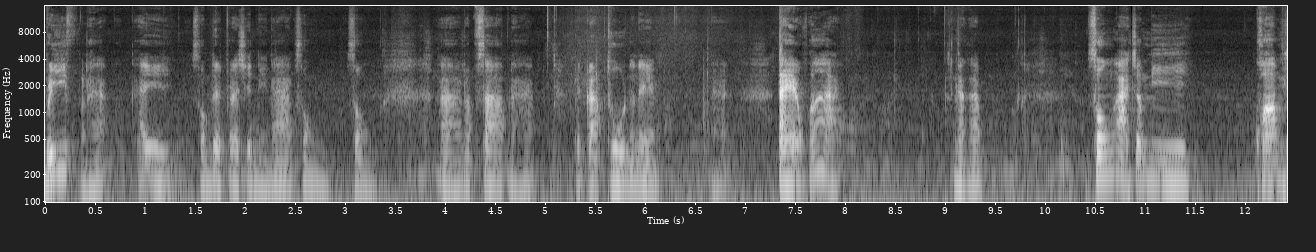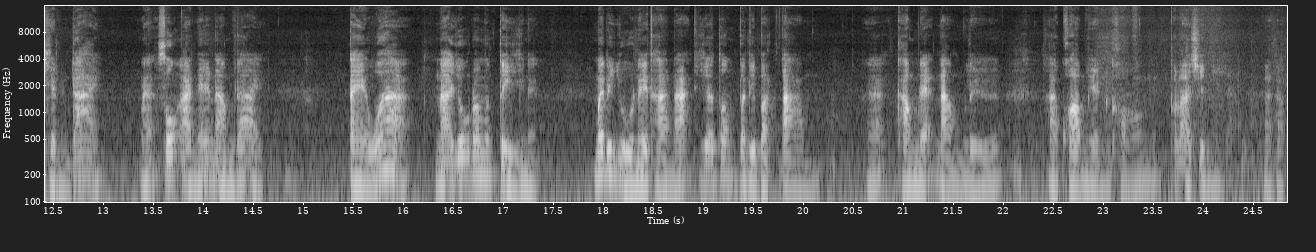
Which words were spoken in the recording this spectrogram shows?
บรีฟนะฮะให้สมเด็จพระราชินีนาถทรงทรงรับทราบนะฮะไปกราบทูลนั่นเองนะฮะแต่ว่านะครับ ทรงอาจจะมีความเห็นได้นะทรงอาจแนะนำได้ แต่ว่านายกรัฐมนตรีเนี่ยไม่ได้อยู่ในฐานะที่จะต้องปฏิบัติตามนะคำแนะนำหรือความเห็นของพระราชินีนะครับ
